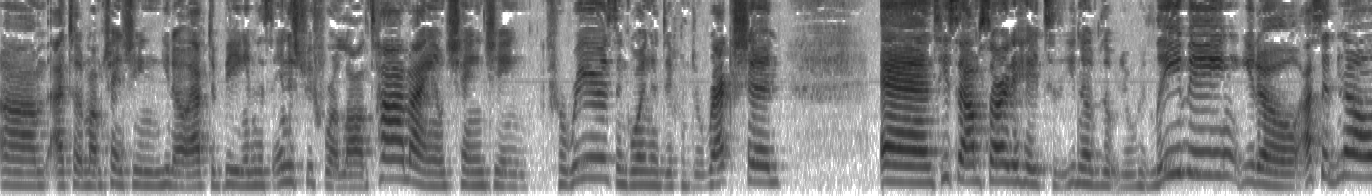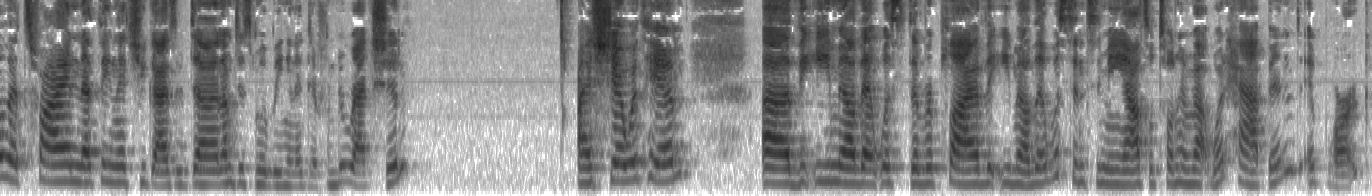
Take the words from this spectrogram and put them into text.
Um, I told him I'm changing, you know, after being in this industry for a long time, I am changing careers and going a different direction. And he said, I'm sorry to hate to, you know, you're leaving. You know, I said, no, that's fine. Nothing that you guys have done. I'm just moving in a different direction. I share with him uh, the email that was the reply of the email that was sent to me. I also told him about what happened at work.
